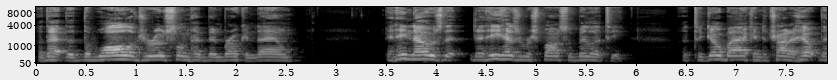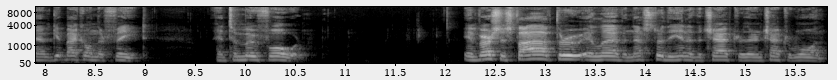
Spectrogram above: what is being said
that the, the wall of Jerusalem had been broken down. And he knows that, that he has a responsibility uh, to go back and to try to help them get back on their feet and to move forward. In verses 5 through 11, that's through the end of the chapter there in chapter 1,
